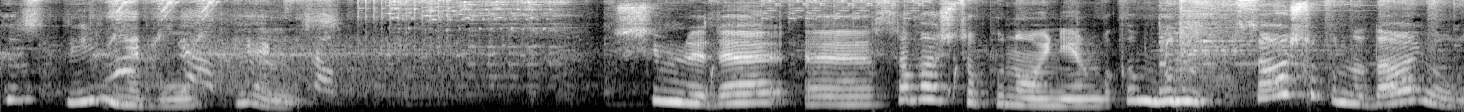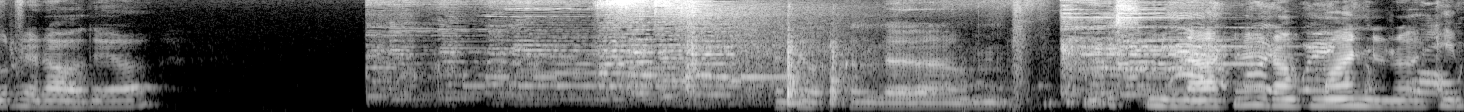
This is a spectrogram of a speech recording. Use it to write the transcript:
Kız değil mi bu? Kız. Şimdi de e, savaş topunu oynayalım. Bakın bu savaş topunda daha iyi olur herhalde ya. Hadi bakalım. Bismillahirrahmanirrahim.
